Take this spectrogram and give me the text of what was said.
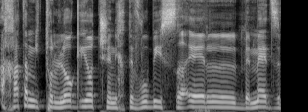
אחת המיתולוגיות שנכתבו בישראל, באמת, זה...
